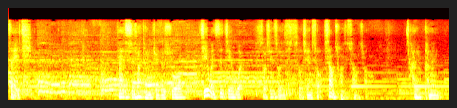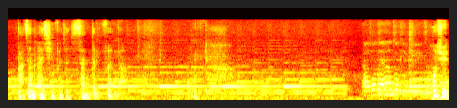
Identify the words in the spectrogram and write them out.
在一起。但是他可能觉得说，接吻是接吻，手牵手是手牵手，上床是上床，还有可能把这样的爱情分成三等份呢。或许，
